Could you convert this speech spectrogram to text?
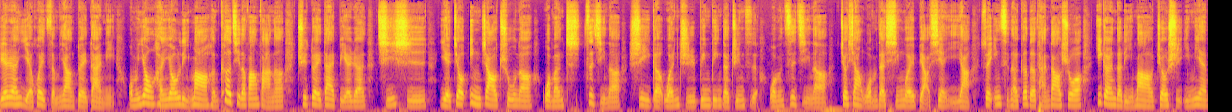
别人也会怎么样对待你？我们用很有礼貌、很客气的方法呢，去对待别人，其实也就映照出呢，我们自己呢是一个文质彬彬的君子。我们自己呢，就像我们的行为表现一样。所以，因此呢，歌德谈到说。一个人的礼貌就是一面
